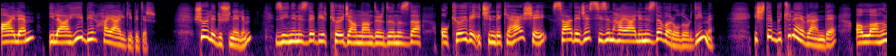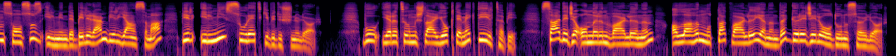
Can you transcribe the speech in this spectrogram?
alem ilahi bir hayal gibidir. Şöyle düşünelim, zihninizde bir köy canlandırdığınızda o köy ve içindeki her şey sadece sizin hayalinizde var olur değil mi? İşte bütün evrende Allah'ın sonsuz ilminde beliren bir yansıma, bir ilmi suret gibi düşünülüyor. Bu yaratılmışlar yok demek değil tabii. Sadece onların varlığının Allah'ın mutlak varlığı yanında göreceli olduğunu söylüyor.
